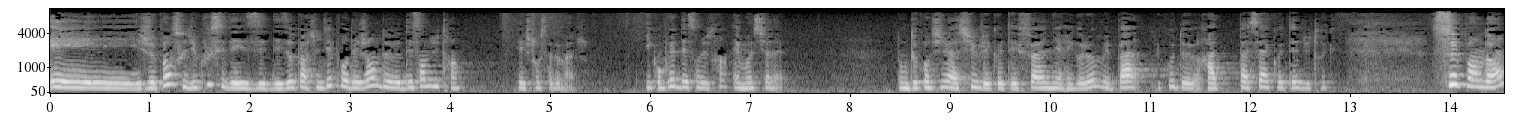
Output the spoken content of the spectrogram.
Et je pense que du coup, c'est des, des opportunités pour des gens de descendre du train. Et je trouve ça dommage. Y compris de descendre du train émotionnel. Donc de continuer à suivre les côtés fun et rigolos, mais pas du coup de passer à côté du truc. Cependant,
